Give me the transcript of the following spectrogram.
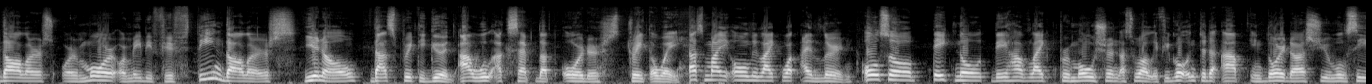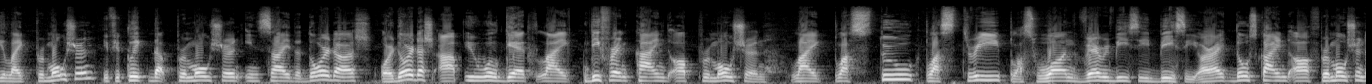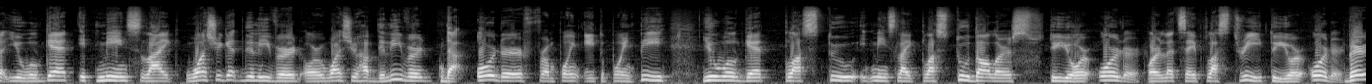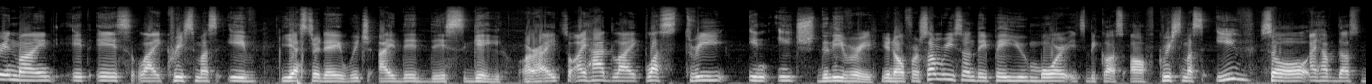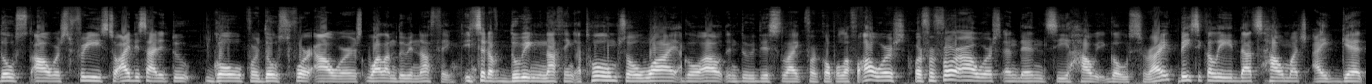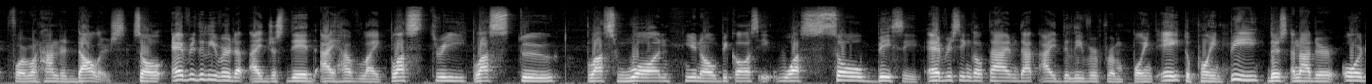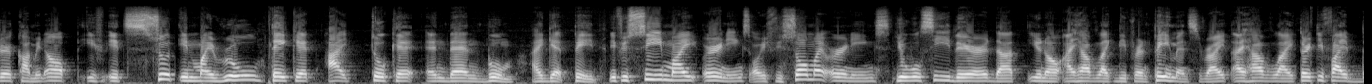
or more or maybe $15, you know, that's pretty good. I will accept that order straight away. That's my only like what I learned. Also, take note, they have like promotion as well. If you go into the app in DoorDash, you will see like promotion. If you click that promotion inside the DoorDash or DoorDash app, you will get like different kind of promotion like plus 2, plus 3, plus 1, very busy, busy, all right? Those kind of promotion that you will get, it means like once you get delivered or once you have delivered the order from point A to point B, you will get plus 2 it means like plus $2 to your order or let's say plus 3 to your order bear in mind it is like christmas eve yesterday which i did this gig all right so i had like plus 3 in each delivery. You know, for some reason they pay you more. It's because of Christmas Eve. So I have those, those hours free. So I decided to go for those four hours while I'm doing nothing instead of doing nothing at home. So why go out and do this like for a couple of hours or for four hours and then see how it goes, right? Basically, that's how much I get for $100. So every delivery that I just did, I have like plus three, plus two, plus one you know because it was so busy. Every single time that i deliver from point a to point b there's another order coming up. If it's suit in my rule take it. I took it and then boom I get paid. If you see my earnings or if you saw my earnings you will see there that you know I have like different payments right? I have like $35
